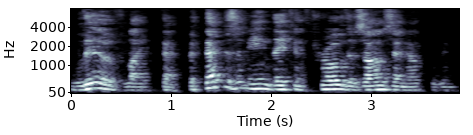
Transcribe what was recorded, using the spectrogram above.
live like that, but that doesn't mean they can throw the zazen out the window.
